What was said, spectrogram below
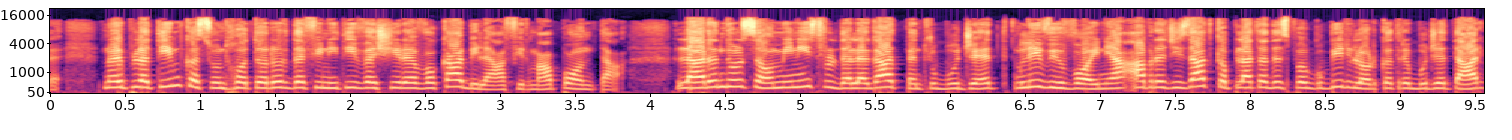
2009-2010. Noi plătim că sunt hotărâri definitive și revocabile, a afirmat Ponta. La rândul său, ministrul delegat pentru buget, Liviu Voinea, a precizat că plata despăgubirilor către bugetari,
